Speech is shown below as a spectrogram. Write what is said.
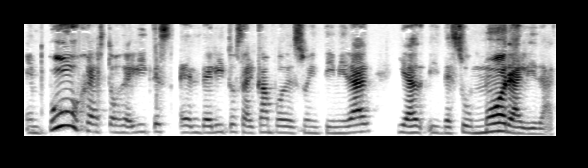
empuja estos delitos, delitos al campo de su intimidad y, de su moralidad.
